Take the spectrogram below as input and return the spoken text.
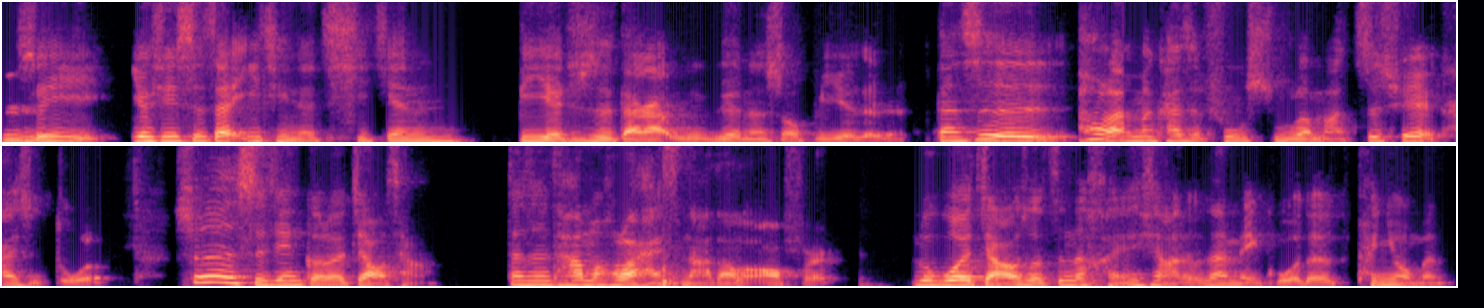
嗯。所以，尤其是在疫情的期间毕业，就是大概五月那时候毕业的人。但是后来他们开始复苏了嘛，职缺也开始多了，虽然时间隔了较长。但是他们后来还是拿到了 offer。如果假如说真的很想留在美国的朋友们，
